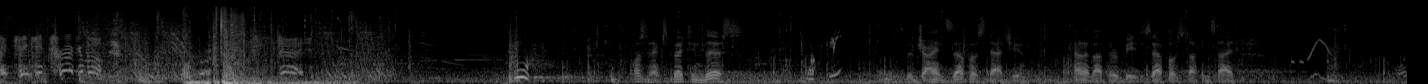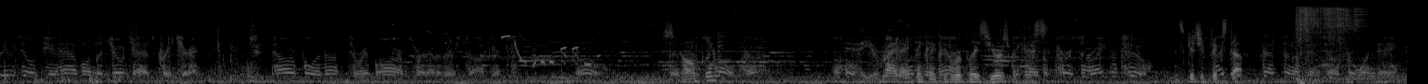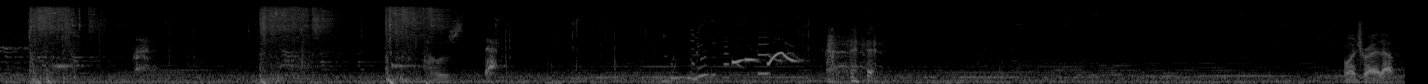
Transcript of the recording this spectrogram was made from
I can't keep track of him. Dead. Wasn't expecting this. It's a giant Zeffo statue. Kinda thought there'd be Zeffo stuff inside. What intel do you have on the Jotaz creature? Powerful enough to rip arms right out of their sockets. Oh. Scompling? Chrome, huh? Oh, Yeah, you're right. I think I could replace yours with this. right. Let's get you fixed up. That's enough intel for one day. How's that? Wanna try it out?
